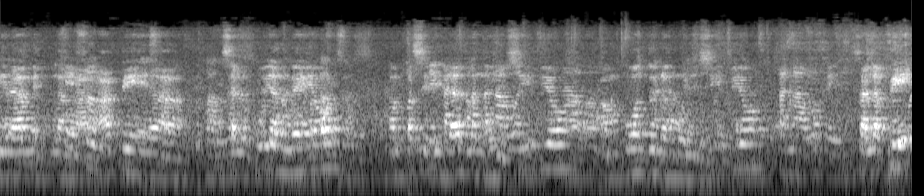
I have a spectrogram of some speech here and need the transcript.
ginamit ng uh, ating uh, kasalukuyang mayor ang pasilidad ng munisipyo, ang pondo ng munisipyo, kayo. salapi,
